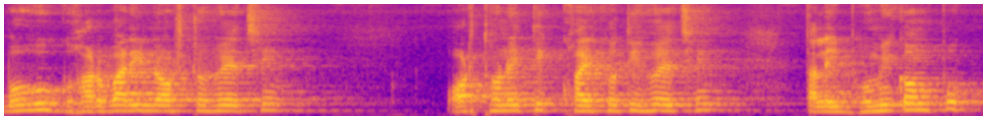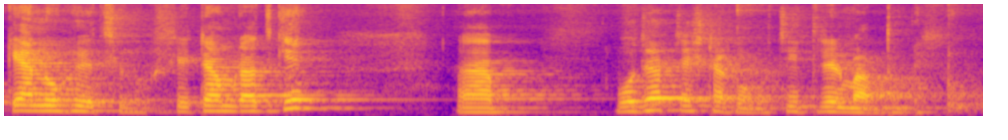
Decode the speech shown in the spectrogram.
বহু ঘরবাড়ি নষ্ট হয়েছে, অর্থনৈতিক ক্ষয়ক্ষতি হয়েছে। তাহলে এই ভূমিকম্প কেন হয়েছিল, সেটা আমরা আজকে বোঝার চেষ্টা করব চিত্রের মাধ্যমে।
